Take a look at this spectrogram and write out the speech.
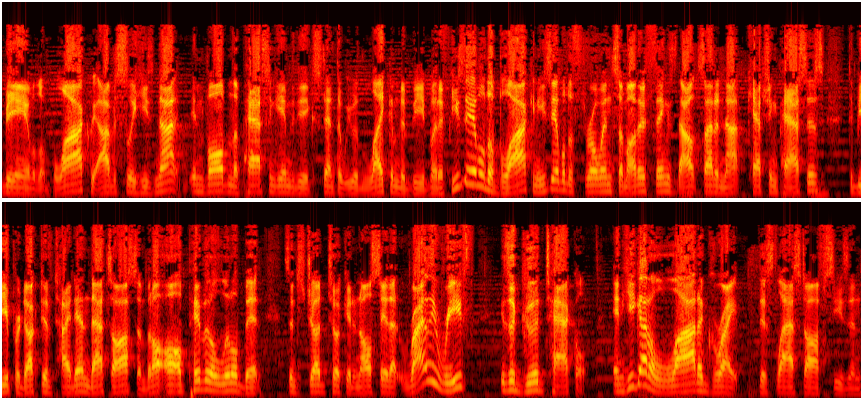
being able to block. Obviously, he's not involved in the passing game to the extent that we would like him to be. But if he's able to block and he's able to throw in some other things outside of not catching passes to be a productive tight end, that's awesome. But I'll, I'll pivot a little bit since Judd took it, and I'll say that Riley Reiff is a good tackle, and he got a lot of gripe this last offseason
